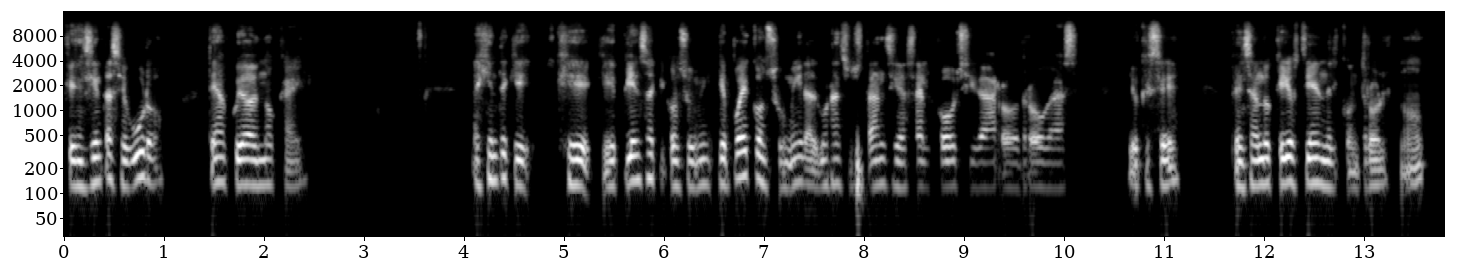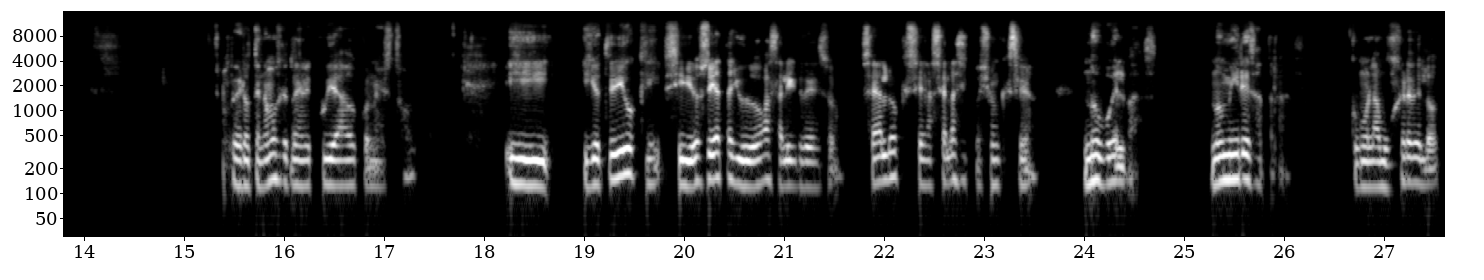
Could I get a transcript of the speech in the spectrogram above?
que se sienta seguro, tenga cuidado de no caer. Hay gente que, que, piensa que, que puede consumir algunas sustancias, alcohol, cigarro, drogas, yo qué sé, pensando que ellos tienen el control, ¿no? Pero tenemos que tener cuidado con esto. Y, yo te digo que si Dios ya te ayudó a salir de eso, sea lo que sea, sea la situación que sea, no vuelvas, no mires atrás, como la mujer de Lot.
